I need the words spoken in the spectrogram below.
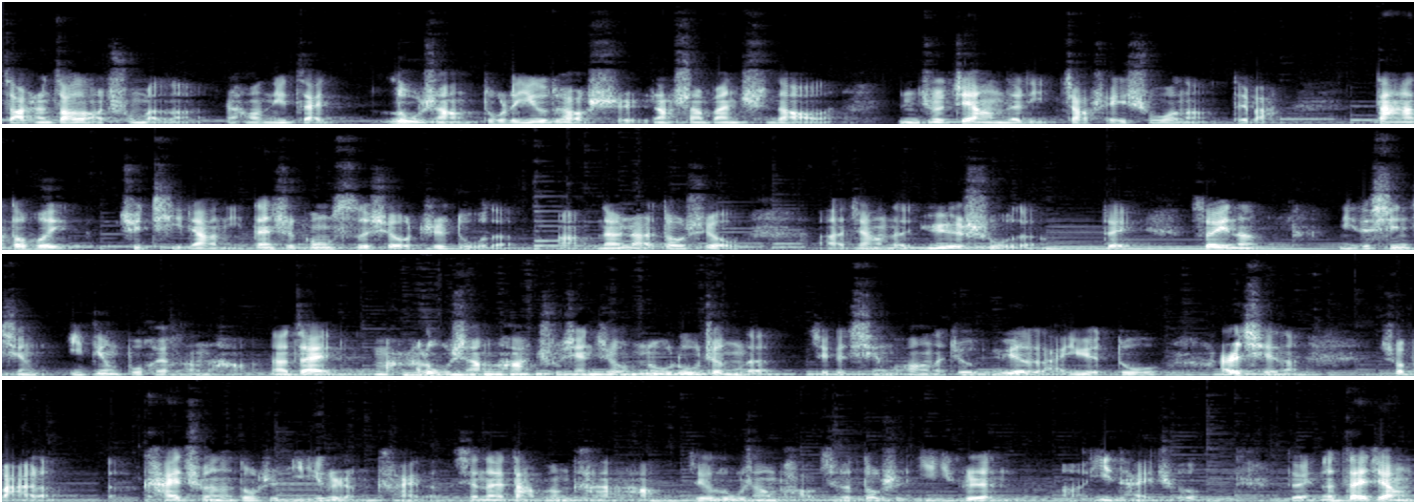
早上早早出门了，然后你在路上堵了一个多小时，让上班迟到了，你说这样的理找谁说呢？对吧？大家都会去体谅你，但是公司是有制度的啊，哪哪都是有啊这样的约束的，对，所以呢，你的心情一定不会很好。那在马路上哈出现这种怒路症的这个情况呢，就越来越多，而且呢，说白了，开车呢都是一个人开的。现在大部分看哈，这个路上跑车都是一个人啊一台车，对，那在这样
